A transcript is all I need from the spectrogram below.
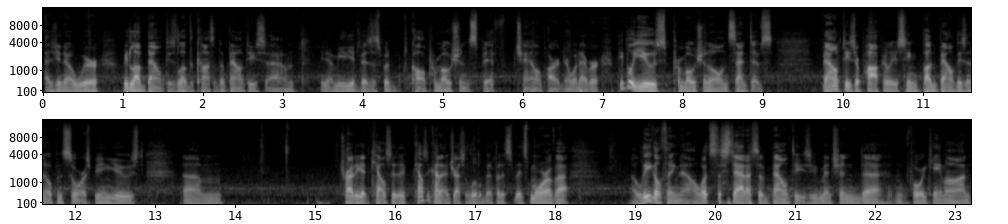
as you know, we're, we love bounties, love the concept of bounties. Um, you know, media business would call promotion, spiff, channel partner, whatever. People use promotional incentives. Bounties are popular, you're seeing bug bounties in open source being used. Um, try to get Kelsey to, Kelsey kind of addressed a little bit, but it's, it's more of a, a legal thing now. What's the status of bounties? You mentioned uh, before we came on,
